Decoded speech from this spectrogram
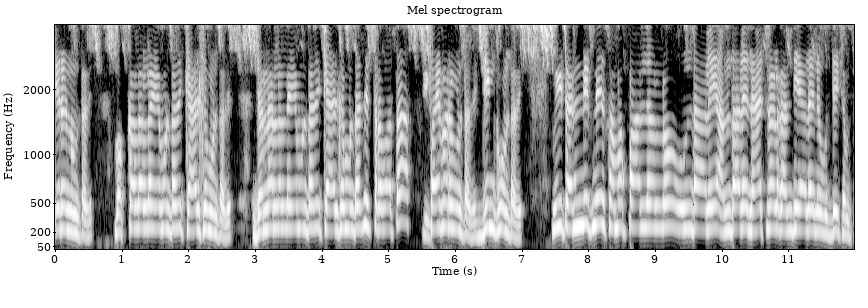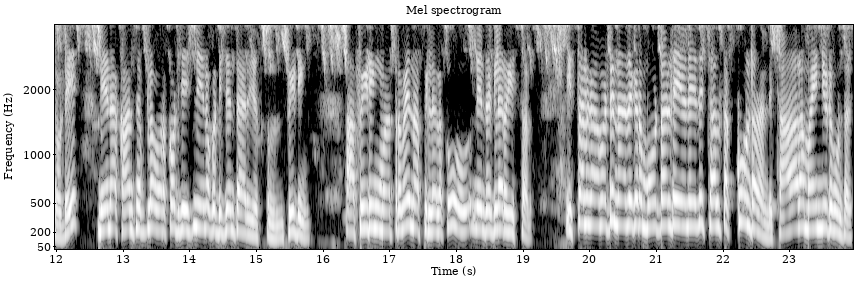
ఐరన్ ఉంటుంది. మొక్కలలో ఏముంటుంది? కాల్షియం ఉంటుంది. జొన్నలలో ఏముంటుంది? కాల్షియం ఉంటుంది. తర్వాత ఫైబర్ ఉంటుంది. జింక్ ఉంటుంది. వీటన్నిటిని సమపాలనలో ఉండాలి అందాలి న్యాచురల్గా అందియాలి అనే ఉద్దేశంతో నేను ఆ కాన్సెప్ట్లో వర్కౌట్ చేసి నేను ఒక డిజైన్ తయారు చేసుకున్నాను. ఫీడింగ్ ఆ ఫీడింగ్ మాత్రమే నా పిల్లలకు నేను రెగ్యులర్గా ఇస్తాను. ఇస్తాను కాబట్టి నా దగ్గర మోటాలిటీ అనేది చాలా తక్కువ ఉంటుందండి. చాలా మైన్యూట్గా ఉంటుంది.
